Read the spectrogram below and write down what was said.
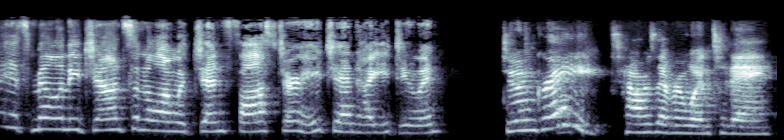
Hi, it's Melanie Johnson along with Jen Foster. Hey Jen, how you doing? Doing great. How is everyone today?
